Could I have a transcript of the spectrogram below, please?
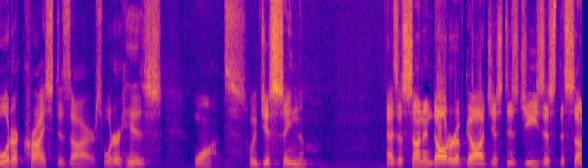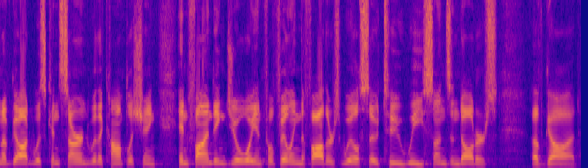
what are Christ's desires? What are His wants? We've just seen them. As a son and daughter of God, just as Jesus, the Son of God, was concerned with accomplishing and finding joy and fulfilling the Father's will, so too we, sons and daughters of God,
